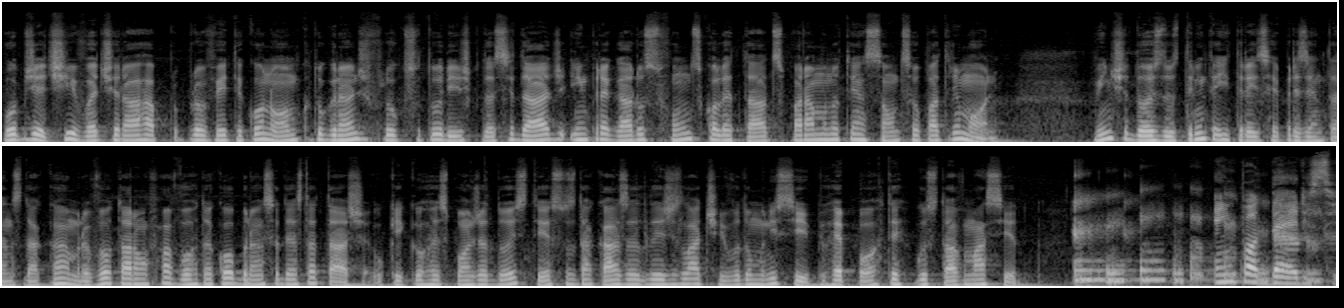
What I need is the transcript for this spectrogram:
O objetivo é tirar proveito econômico do grande fluxo turístico da cidade e empregar os fundos coletados para a manutenção de seu patrimônio. 22 dos 33 representantes da Câmara votaram a favor da cobrança desta taxa, o que corresponde a dois terços da Casa Legislativa do município. Repórter Gustavo Macedo. Empodere-se.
